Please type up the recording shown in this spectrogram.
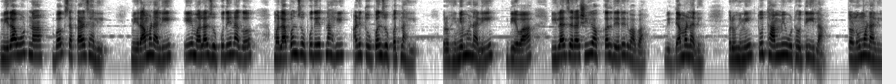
मीरा उठ ना बघ सकाळ झाली. मीरा म्हणाली ए मला झोपू दे ना गं. मला पण झोपू देत नाही आणि तू पण झोपत नाही. रोहिणी म्हणाली देवा हिला जराशीही अक्कल दे रे बाबा. विद्या म्हणाली रोहिणी तू थांब मी उठवती हिला. तणू म्हणाली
